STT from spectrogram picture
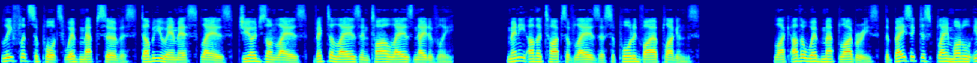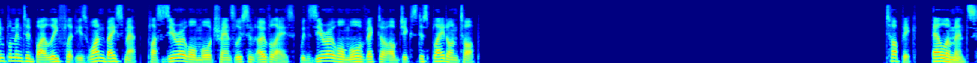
Leaflet supports Web Map Service (WMS) layers, GeoJSON layers, vector layers and tile layers natively. Many other types of layers are supported via plugins. Like other web map libraries, the basic display model implemented by Leaflet is one base map, plus zero or more translucent overlays, with zero or more vector objects displayed on top. Elements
